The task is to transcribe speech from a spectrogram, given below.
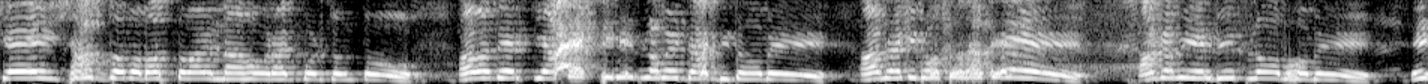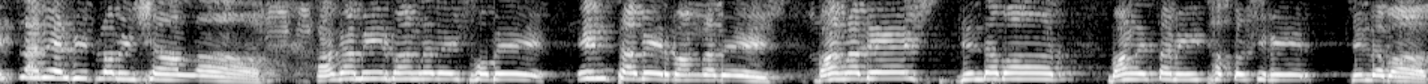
সেই সাত দফা বাস্তবায়ন না হওয়ার আগ পর্যন্ত আমাদের কি আরেকটি বিপ্লবের ডাক দিতে হবে। আমরা কি প্রস্তুত আছে? আগামীর বিপ্লব হবে, ইসলামের বিপ্লব ইনশাআল্লাহ। আগামীর বাংলাদেশ হবে ইনসাফের বাংলাদেশ। বাংলাদেশ জিন্দাবাদ। বাংলা ইসলামী ছাত্র শিবির জিন্দাবাদ।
